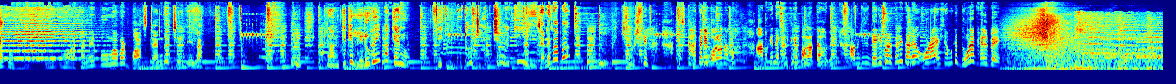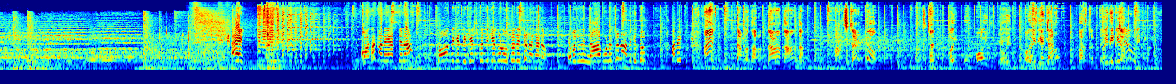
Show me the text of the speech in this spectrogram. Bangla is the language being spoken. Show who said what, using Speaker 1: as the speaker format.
Speaker 1: হ্যাঁ গো মাঠানের বৌমা আবার বাস স্ট্যান্ডও চেনে না।
Speaker 2: গ্রাম থেকে বেরোবেই বা কেন? কোথাও যাচ্ছে নাকি?
Speaker 1: জানে বাবা?
Speaker 3: কি মুশকিল। আচ্ছা তাড়াতাড়ি বলো না গো। আমাকে না এখান থেকে পালাতে হবে। আমি যদি দেরি করে ফেলি তাহলে ওরা এসে আমাকে ধরে ফেলবে। এই! কথা কানে যাচ্ছে না? তখন দিকে জিজ্ঞেস করছি কে কোনো উত্তর দিচ্ছে না কেন? এবার যদি না বলেছ না আমি কিন্তু আমি
Speaker 1: দাঁড়া দাঁড়া দাঁড়া দাঁড়া দাঁড়া তো? ওই ওই দিকে ওই দিকে ওই দিকে যাও।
